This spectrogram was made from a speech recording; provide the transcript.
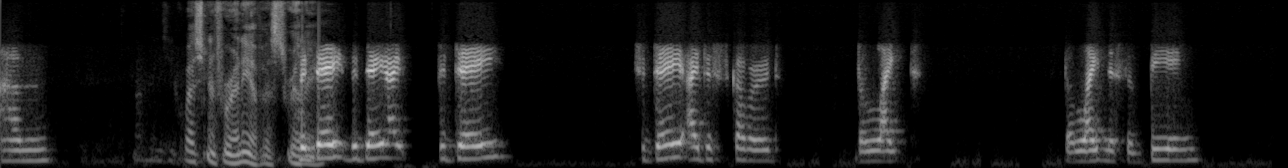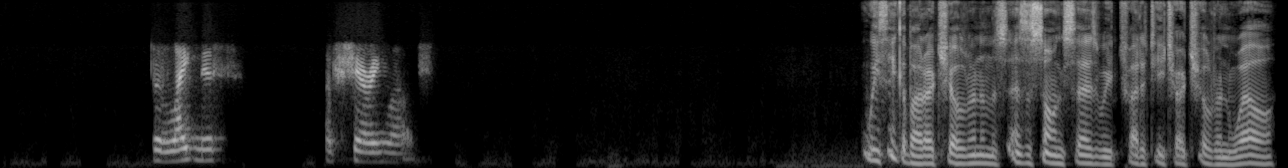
Um, question for any of us, really. The day, the day I, the day, today I discovered the light, the lightness of being, the lightness of sharing love. We think about our children, and as the song says, we try to teach our children well.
